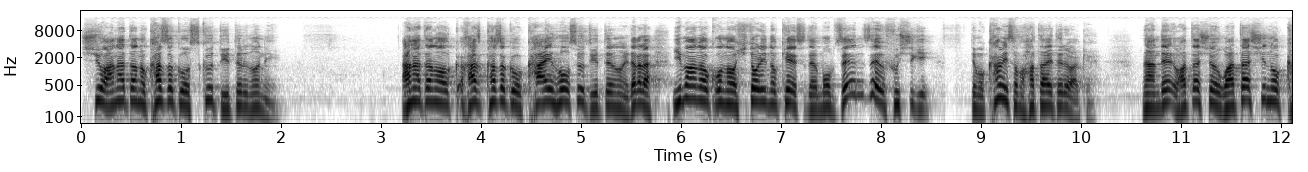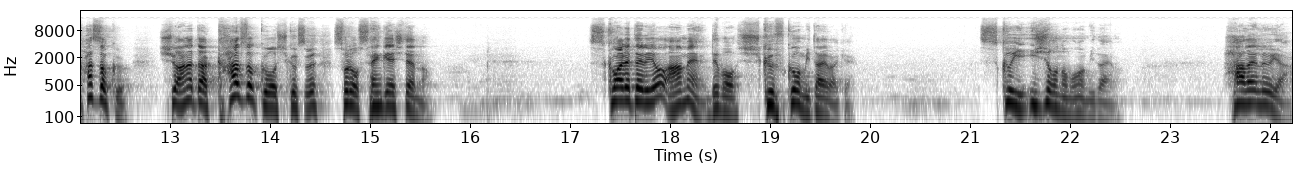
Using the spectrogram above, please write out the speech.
主はあなたの家族を救うって言ってるのに。あなたの家族を解放すると言ってるのに。だから今のこの一人のケースでもう全然不思議。でも神様働いてるわけ。なんで私は私の家族、主はあなたは家族を祝福する、それを宣言してるの。救われてるよ、アーメン。でも祝福を見たいわけ。救い以上のものを見たいの。ハレルヤ。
